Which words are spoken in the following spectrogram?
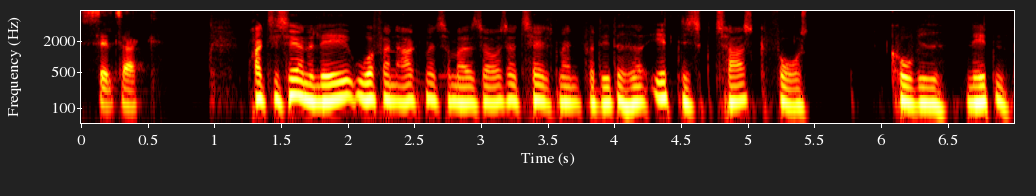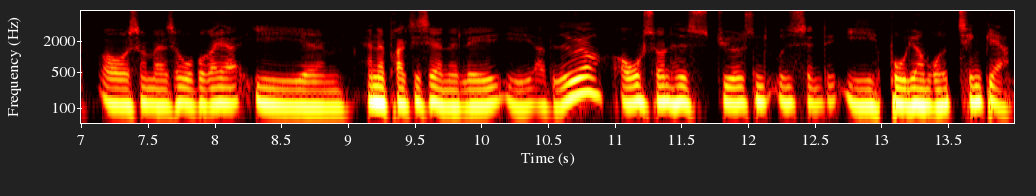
Selv tak. Praktiserende læge Urfan Ahmed, som altså også er talsmand for det, der hedder Etnisk Task Force covid-19, og som altså opererer i, øh, han er praktiserende læge i Avedøre, og Sundhedsstyrelsens udsendte i boligområdet Tingbjerg.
